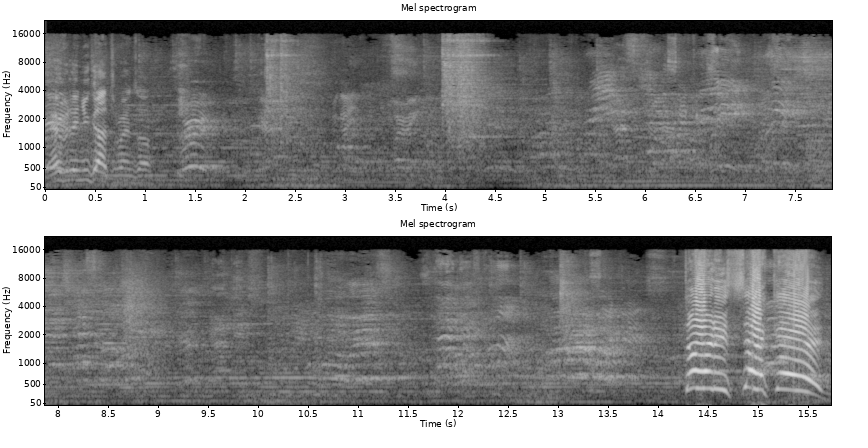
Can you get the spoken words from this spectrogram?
Everything you got, Lorenzo. Thirty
